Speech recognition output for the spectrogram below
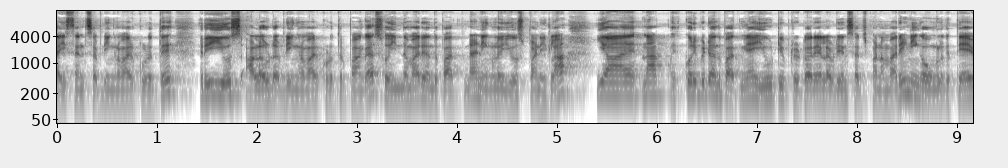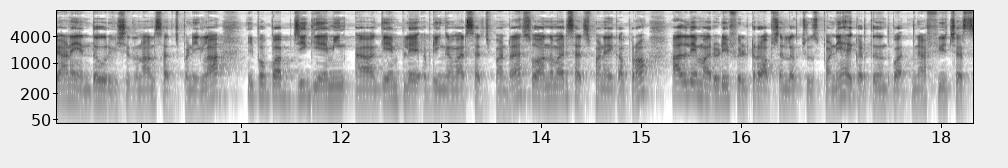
லைசன்ஸ் அப்படிங்கிற மாதிரி கொடுத்து ரீயூஸ் அலௌட் அப்படிங்கிற மாதிரி கொடுத்துருப்பாங்க. ஸோ இந்த மாதிரி வந்து பார்த்தீங்கன்னா நீங்களும் யூஸ் பண்ணிக்கலாம். நான் குறிப்பிட்டு வந்து பார்த்தீங்கன்னா யூடியூப் டுட்டோரியல் அப்படின்னு சர்ச் பண்ண மாதிரி நீங்கள் உங்களுக்கு தேவையான எந்த ஒரு விஷயத்தினாலும் சர்ச் பண்ணிக்கலாம். இப்போ பப்ஜி கேமிங் கேம் ப்ளே அப்படிங்கிற மாதிரி சர்ச் பண்ணுறேன் ஸோ அந்த மாதிரி சர்ச் பண்ணதுக்கப்புறம் அதிலே மறுபடியும் ஃபில்டர் ஆப்ஷனில் சூஸ் பண்ணி அதுக்கடுத்து வந்து பார்த்தீங்கன்னா ஃபீச்சர்ஸ்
